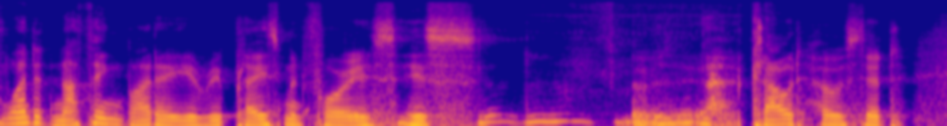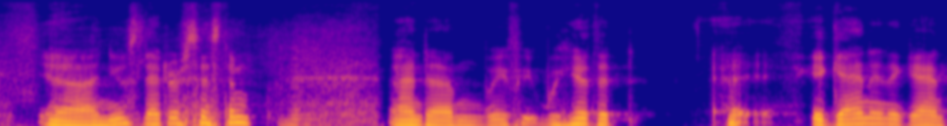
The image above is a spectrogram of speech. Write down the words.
wanted nothing but a replacement for his, his uh, cloud hosted uh, newsletter system. Mm-hmm. And um, we we hear that uh, again and again.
